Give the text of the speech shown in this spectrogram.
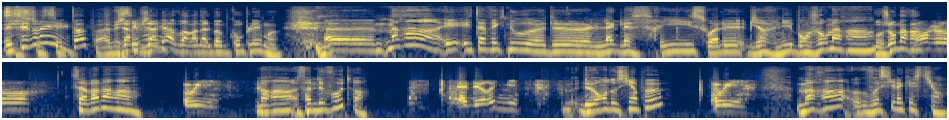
c'est vrai, c'est top. J'arrive jamais à avoir un album complet moi. Euh, Marin est, avec nous euh, de la glacerie. Sois le bienvenu. Bonjour Marin. Bonjour Marin. Bonjour. Ça va Marin? Oui. Marin, fan de foot? De rugby. De hand aussi un peu? Oui. Marin, voici la question.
